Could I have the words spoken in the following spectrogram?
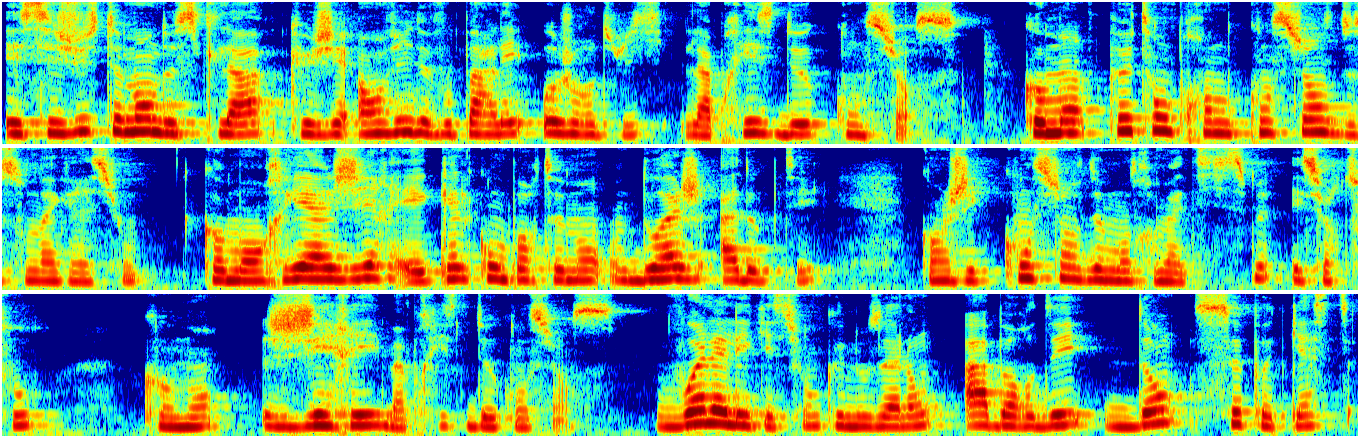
Et c'est justement de cela que j'ai envie de vous parler aujourd'hui, la prise de conscience. Comment peut-on prendre conscience de son agression? Comment réagir et quel comportement dois-je adopter? Quand j'ai conscience de mon traumatisme et surtout comment gérer ma prise de conscience. Voilà les questions que nous allons aborder dans ce podcast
